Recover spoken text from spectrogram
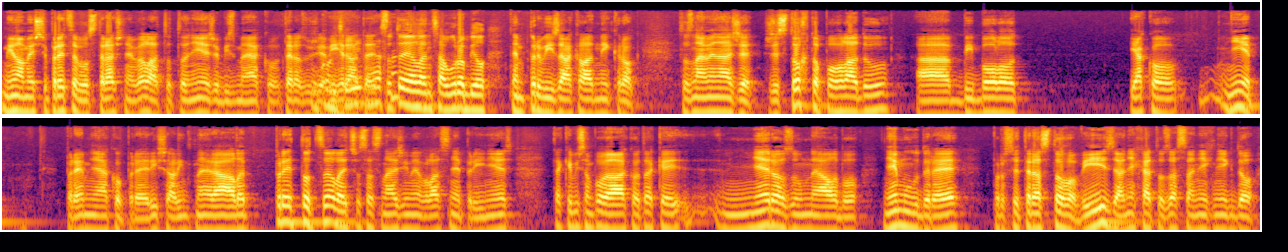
my máme ešte pred sebou strašne veľa. Toto nie je, že by sme ako teraz už Ukončili, je vyhraté. Toto je len sa urobil ten prvý základný krok. To znamená, že, že z tohto pohľadu by bolo ako nie pre mňa ako pre Ríša Lindnera, ale pre to celé, čo sa snažíme vlastne priniesť, také by som povedal ako také nerozumné alebo nemúdre proste teraz z toho výjsť a nechať to zasa, nech niekto,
